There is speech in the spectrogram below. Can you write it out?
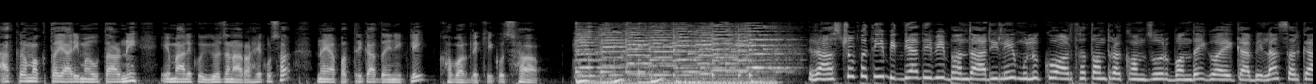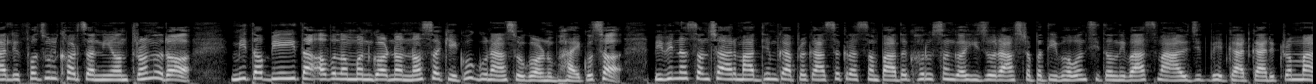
आक्रमक तयारीमा उतार्ने एमालेको योजना रहेको छ। नयाँ पत्रिका दैनिकले खबर लेखेको छ। राष्ट्रपति विद्यादेवी भण्डारीले मुलुकको अर्थतन्त्र कमजोर बन्दै गएका बेला सरकारले फजूल खर्च नियन्त्रण र मितव्ययिता अवलम्बन गर्न नसकेको गुनासो गर्नु भएको छ। विभिन्न संचार माध्यमका प्रकाशक र सम्पादकहरूसँग हिजो राष्ट्रपति भवन शीतल निवासमा आयोजित भेटघाट कार्यक्रममा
